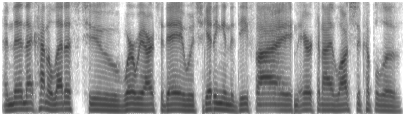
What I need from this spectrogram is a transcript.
And then that kind of led us to where we are today, which getting into DeFi. Eric and I launched a couple of,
